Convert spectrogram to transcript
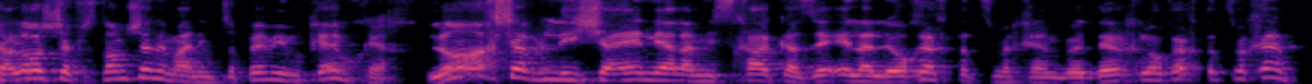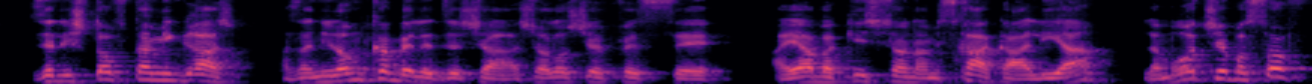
3-0, לא משנה מה, אני מצפה ממכם, הוכיח. לא עכשיו להישען לי על המשחק הזה, אלא להוכיח את עצמכם, ודרך להוכיח את עצמכם זה לשטוף את המגרש. אז אני לא מקבל את זה שה-3-0 אה, היה בכיס שלנו, המשחק, העלייה, למרות שבסוף,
